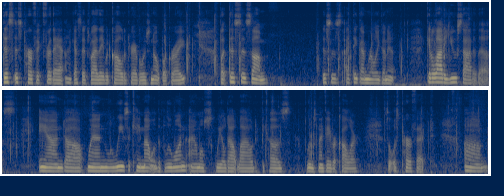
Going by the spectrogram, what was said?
This is perfect for that. I guess that's why they would call it a traveler's notebook, right? But this is, um, this is, I think I'm really going to get a lot of use out of this. And uh, when Luisa came out with the blue one, I almost squealed out loud because blue's my favorite color. So it was perfect. Um,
